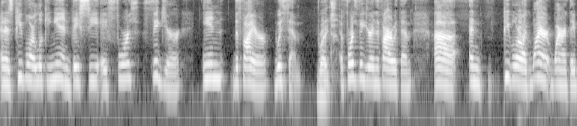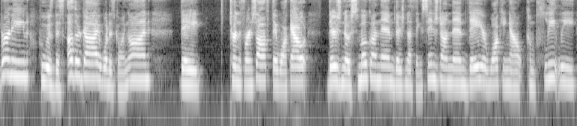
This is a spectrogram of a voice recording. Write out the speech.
And as people are looking in, they see a fourth figure in the fire with them. Right. A fourth figure in the fire with them. Uh, and people are like, why aren't, why aren't they burning? Who is this other guy? What is going on? They turn the furnace off. They walk out. There's no smoke on them. There's nothing singed on them. They are walking out completely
